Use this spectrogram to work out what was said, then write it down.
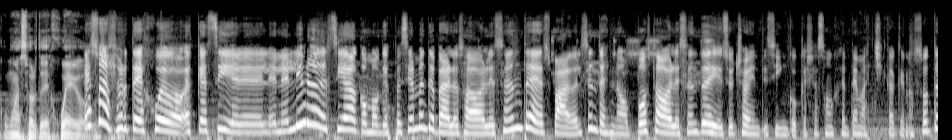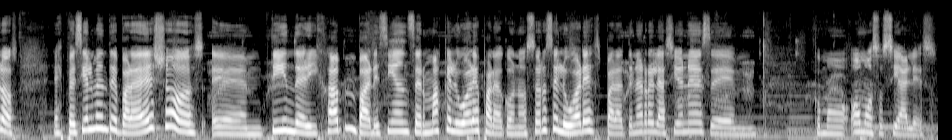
como una suerte de juego. Es una suerte de juego. Es que sí, el- el- en el libro decía como que especialmente para los adolescentes, para adolescentes no, post-adolescentes de 18 a 25, que ya son gente más chica que nosotros, especialmente para ellos, eh, Tinder y Happen parecían ser más que lugares para conocerse, lugares para tener relaciones eh, como homosociales.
